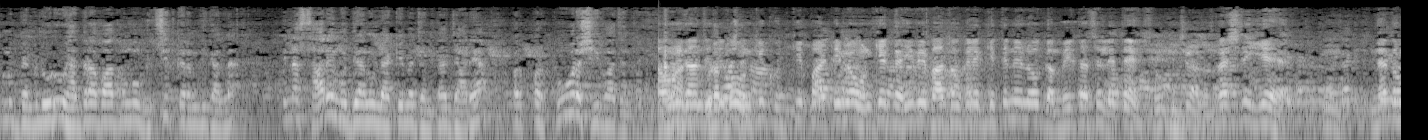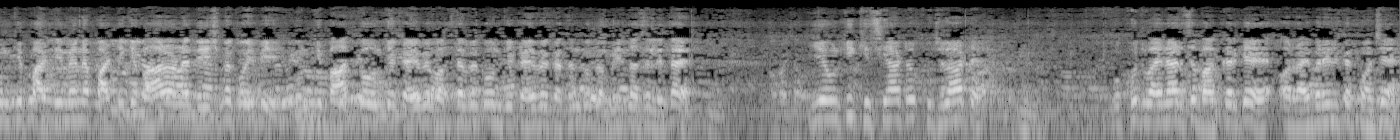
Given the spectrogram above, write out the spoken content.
ਉਹਨੂੰ ਬੈਂਗਲੁਰੂ, ਹੈਦਰਾਬਾਦ ਵਾਂਗੂ ਵਿਕਸਿਤ ਕਰਨ ਦੀ ਗੱਲ ਹੈ। ਇਹਨਾਂ ਸਾਰੇ ਮੁੱਦਿਆਂ ਨੂੰ ਲੈ ਕੇ ਮੈਂ ਜਨਤਾ 'ਚ ਜਾ ਰਿਹਾ ਔਰ ਭਰਪੂਰ ਆਸ਼ੀਰਵਾਦ ਜਨਤਾ ਦਾ राहुल गांधी जी को उनकी खुद की पार्टी में उनके कही हुई बातों के लिए कितने लोग गंभीरता से लेते हैं प्रश्न ये है न तो उनकी पार्टी में न पार्टी के बाहर और न देश में कोई भी उनकी बात को उनके कहे हुए वक्तव्य को उनके कहे हुए कथन को गंभीरता से लेता है ये उनकी खिसियाट और खुजलाहट है वो खुद वायनाड से भाग करके और रायबरेली तक पहुंचे हैं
